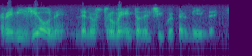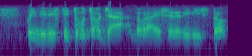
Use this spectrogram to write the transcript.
revisione dello strumento del 5 per 1000 quindi l'istituto già dovrà essere rivisto,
